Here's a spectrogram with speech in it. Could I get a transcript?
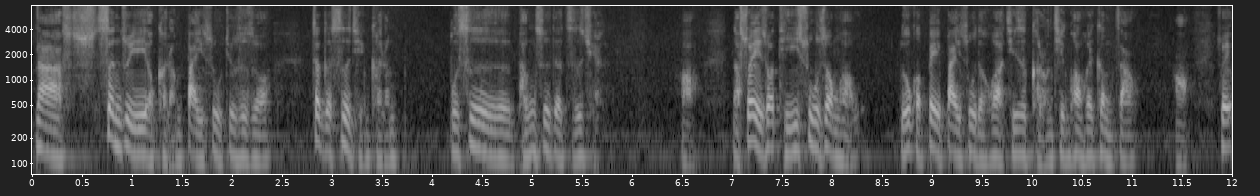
那甚至也有可能败诉，就是说这个事情可能不是彭斯的职权，啊，那所以说提诉讼啊，如果被败诉的话，其实可能情况会更糟啊，所以。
